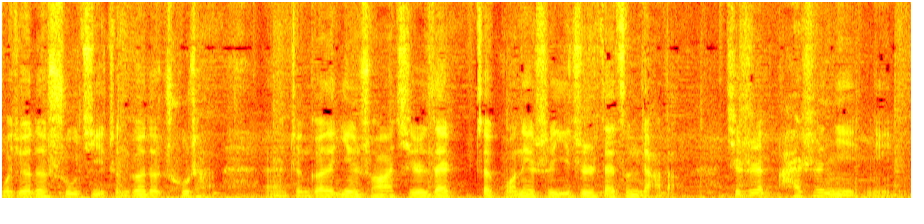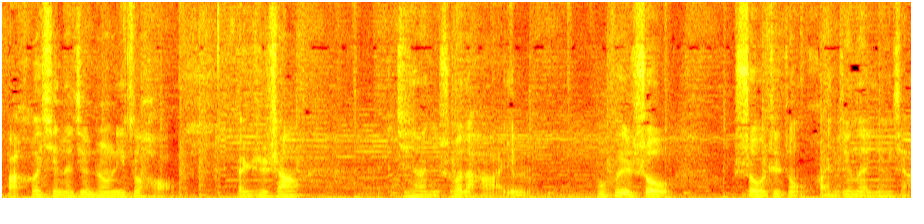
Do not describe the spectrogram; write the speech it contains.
我觉得书籍整个的出产，嗯、整个的印刷，其实在在国内是一直在增加的。其实还是你你把核心的竞争力做好，本质上，就像你说的哈，也不会受受这种环境的影响。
